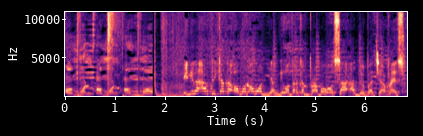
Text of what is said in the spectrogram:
Omon omon omon Inilah arti kata omon-omon yang dilontarkan Prabowo saat debat Capres.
